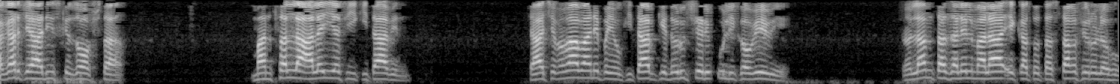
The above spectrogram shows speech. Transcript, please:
اگر چې حدیث کې ضعف شته من صلى علی فی کتاب چا چې ما باندې په یو کتاب کې درود شریف ولیکو وی وی نو لم تزل الملائکه تستغفر له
